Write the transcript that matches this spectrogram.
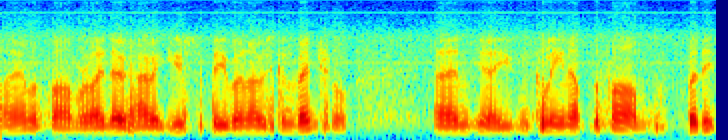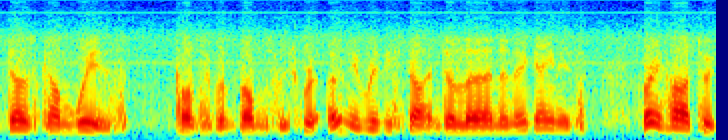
I am a farmer. I know how it used to be when I was conventional. And, you know, you can clean up the farm. But it does come with consequent problems which we're only really starting to learn. And again, it's very hard to,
